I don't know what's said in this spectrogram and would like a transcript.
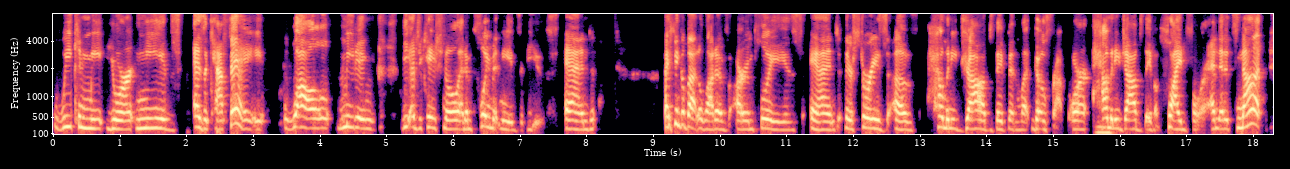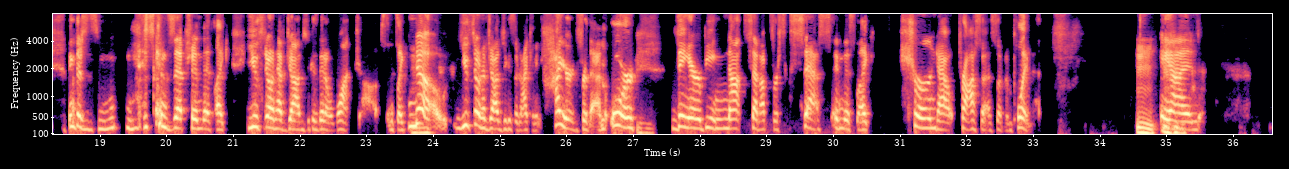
we can meet your needs as a cafe while meeting the educational and employment needs of youth. And I think about a lot of our employees and their stories of how many jobs they've been let go from or how mm. many jobs they've applied for and that it's not i think there's this misconception that like youth don't have jobs because they don't want jobs and it's like mm-hmm. no youth don't have jobs because they're not getting hired for them or mm-hmm they are being not set up for success in this like churned out process of employment. Mm-hmm. And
